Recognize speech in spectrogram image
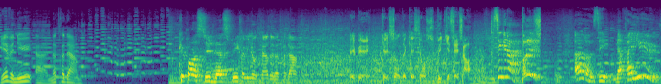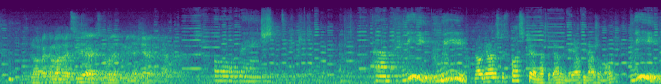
Bienvenue à Notre-Dame, Que penses-tu de l'esprit communautaire de Notre-Dame? Eh bien, quelle sorte de question stupide que c'est ça? C'est de la bullshit! Oh, c'est merveilleux! Alors, recommanderais-tu à du monde à déménager à Notre-Dame? Oh, ben, je... Euh, oui, oui, Non, regarde, est-ce que tu penses que Notre-Dame est le meilleur village au monde? oui.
